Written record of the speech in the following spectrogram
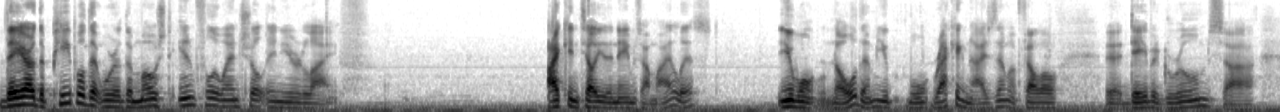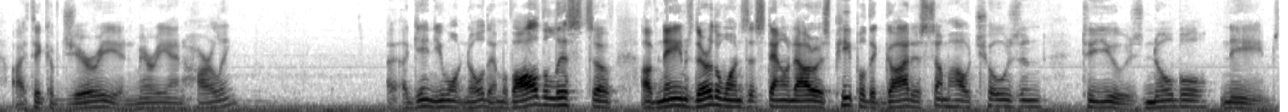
they are the people that were the most influential in your life. I can tell you the names on my list. You won't know them, you won't recognize them. A fellow, uh, David Grooms, uh, I think of Jerry and Marianne Harling. Again, you won't know them. Of all the lists of, of names, they're the ones that stand out as people that God has somehow chosen to use. Noble names.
